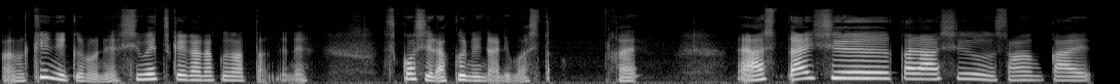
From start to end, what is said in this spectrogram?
あの、筋肉のね、締め付けがなくなったんでね。少し楽になりました。はい。来週から週3回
